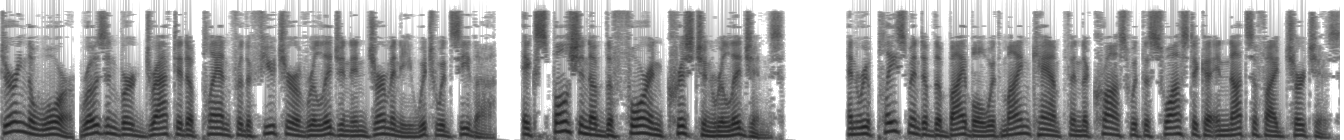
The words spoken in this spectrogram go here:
During the war, Rosenberg drafted a plan for the future of religion in Germany which would see the expulsion of the foreign Christian religions and replacement of the Bible with Mein Kampf and the cross with the swastika in Nazified churches.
